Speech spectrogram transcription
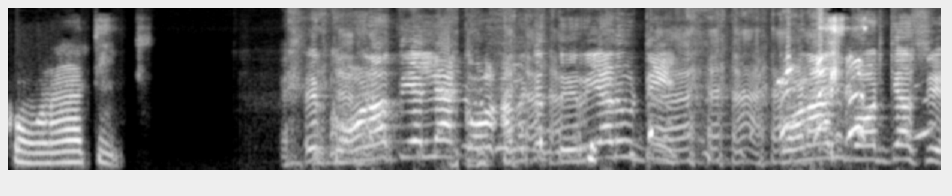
കോണാത്തി കോണാത്തി അല്ല അതൊക്കെ തെറിയാണ് കുട്ടി. കോണാത്തി പോഡ്കാസ്റ്റ്.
